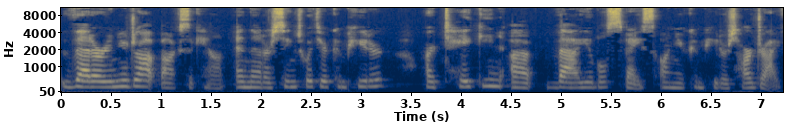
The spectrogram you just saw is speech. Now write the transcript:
that are in your Dropbox account and that are synced with your computer are taking up valuable space on your computer's hard drive.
